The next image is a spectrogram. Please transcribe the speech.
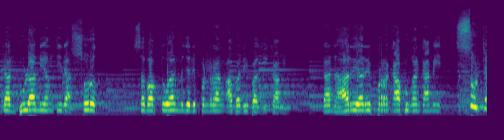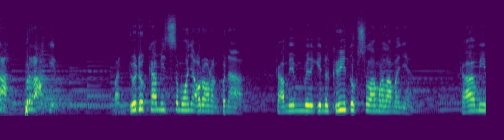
Dan bulan yang tidak surut. Sebab Tuhan menjadi penerang abadi bagi kami. Dan hari-hari perkabungan kami sudah berakhir. Penduduk kami semuanya orang-orang benar. Kami memiliki negeri untuk selama-lamanya. Kami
